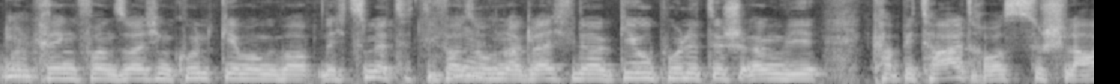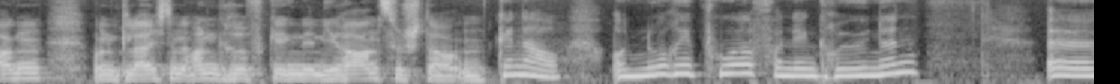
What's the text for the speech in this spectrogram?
ja. und kriegen von solchen Kundgebungen überhaupt nichts mit. Die versuchen ja. da gleich wieder geopolitisch irgendwie Kapital draus zu schlagen und gleich einen Angriff gegen den Iran zu starten. Genau. Und Nuripur von den Grünen äh,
